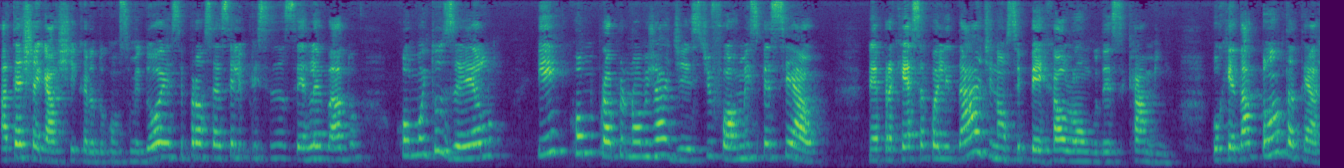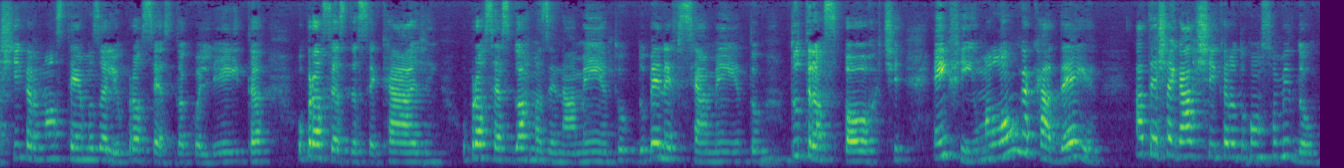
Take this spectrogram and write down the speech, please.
até chegar à xícara do consumidor, esse processo ele precisa ser levado com muito zelo e, como o próprio nome já diz, de forma especial, né, para que essa qualidade não se perca ao longo desse caminho. Porque da planta até a xícara nós temos ali o processo da colheita, o processo da secagem, o processo do armazenamento, do beneficiamento, do transporte, enfim, uma longa cadeia até chegar à xícara do consumidor.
